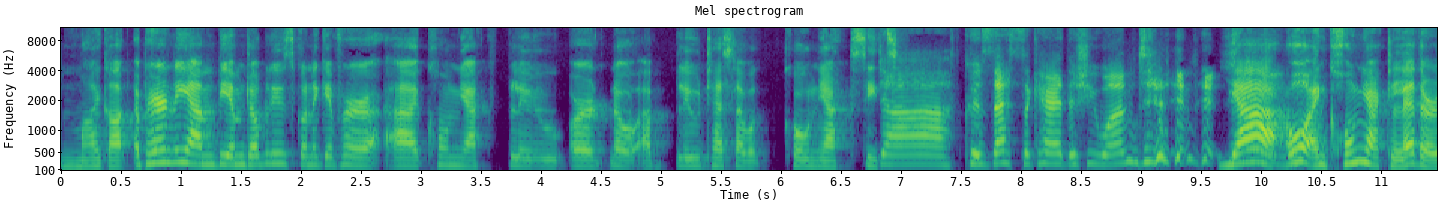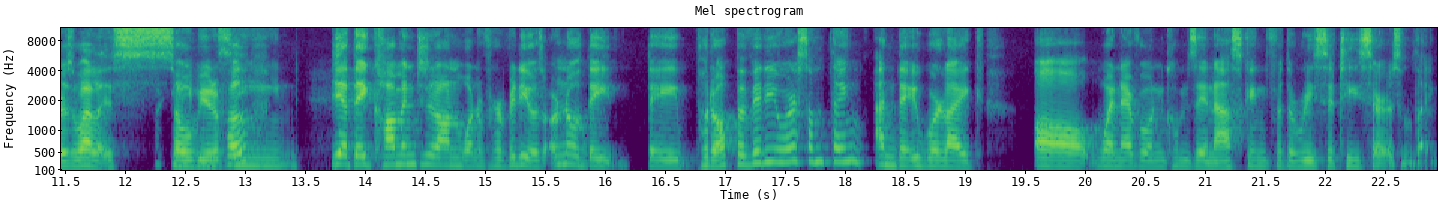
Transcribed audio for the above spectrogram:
my God. Apparently, um, BMW is going to give her a cognac blue, or no, a blue Tesla with cognac seats. Stop, because that's the car that she wanted. Yeah. Oh, and cognac leather as well is so beautiful. insane. Yeah, they commented on one of her videos, or no, they they put up a video or something, and they were like, "Oh, when everyone comes in asking for the Reesa Teesa or something."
